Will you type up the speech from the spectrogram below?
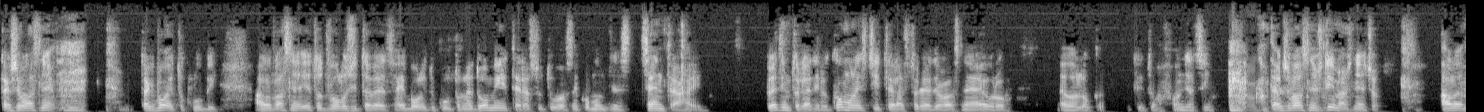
Takže vlastne, tak boli to kluby. Ale vlastne je to dôležitá vec. Hej, boli tu kultúrne domy, teraz sú tu vlastne komunitné centra. Hej. Predtým to riadili komunisti, teraz to riadia vlastne euro, euro títo fondiaci. No. Takže vlastne vždy máš niečo. Ale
